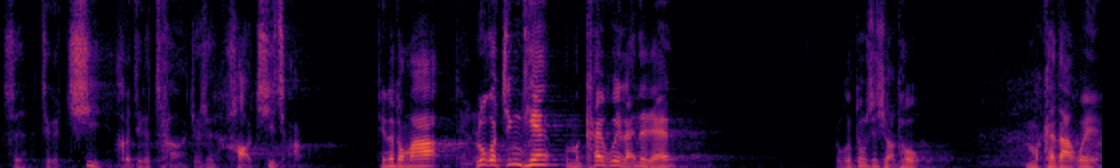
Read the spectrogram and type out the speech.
是这个气和这个场就是好气场，听得懂吗？如果今天我们开会来的人，如果都是小偷，那么开大会，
